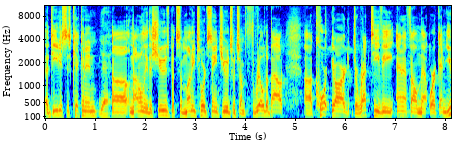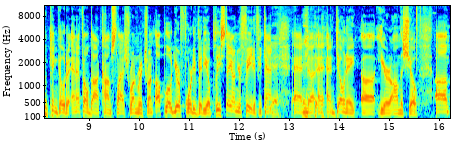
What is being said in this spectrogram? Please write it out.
Adidas is kicking in Yeah. uh, not only the shoes, but some money towards St. Jude's, which I'm thrilled about. Uh, Courtyard, DirecTV, NFL Network, and you can go to NFL.com slash Run Rich Run, upload your 40 video. Please stay on your feet if you can, Yeah. and, uh, and, and donate uh, here on the show. Um,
